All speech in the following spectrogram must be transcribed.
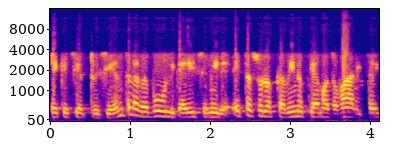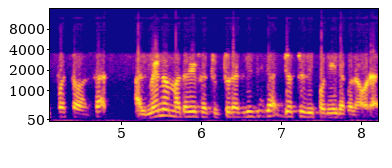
es que si el presidente de la República dice, mire, estos son los caminos que vamos a tomar y está dispuesto a avanzar, al menos en materia de infraestructura crítica, yo estoy disponible a colaborar.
